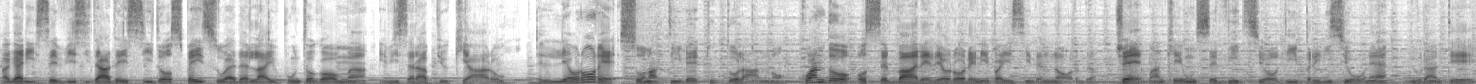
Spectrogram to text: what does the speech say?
Magari se visitate il sito spaceweatherlive.com vi sarà più chiaro. Le aurore sono attive tutto l'anno. Quando osservare le aurore nei paesi del nord? C'è anche un servizio di previsione durante eh,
